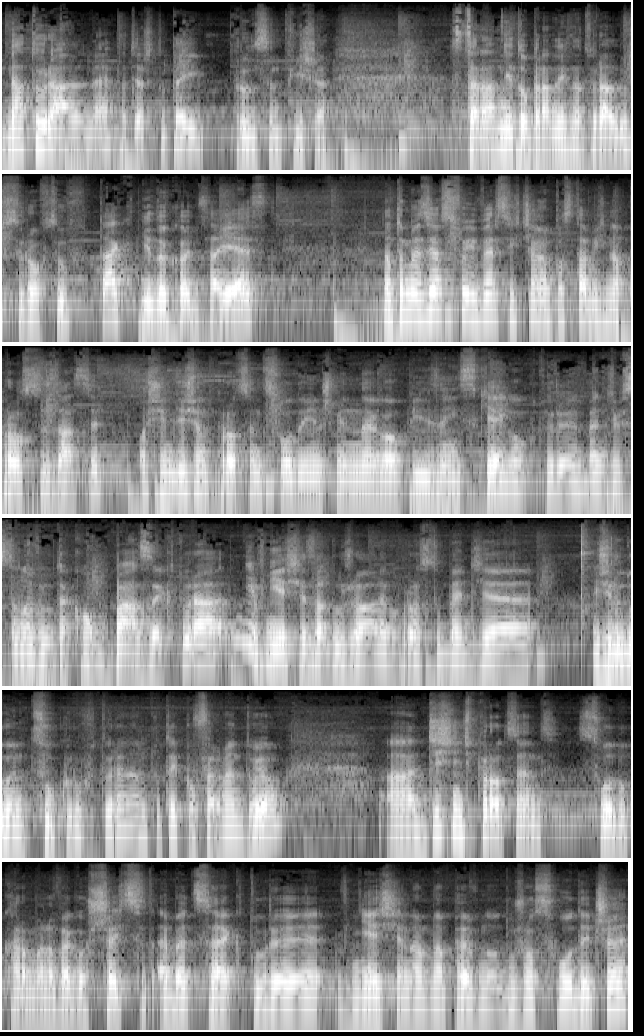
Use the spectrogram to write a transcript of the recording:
naturalne, chociaż tutaj producent pisze, starannie dobranych naturalnych surowców. Tak nie do końca jest. Natomiast ja w swojej wersji chciałem postawić na prosty zasyp. 80% słodu jęczmiennego pilzeńskiego, który będzie stanowił taką bazę, która nie wniesie za dużo, ale po prostu będzie źródłem cukrów, które nam tutaj pofermentują. A 10% słodu karmelowego 600 EBC, który wniesie nam na pewno dużo słodyczy,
